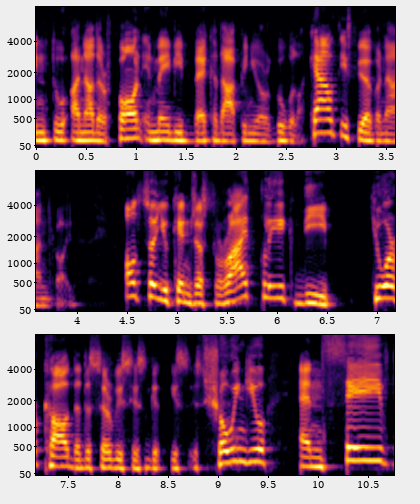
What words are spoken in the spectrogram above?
into another phone and maybe back it up in your Google account if you have an Android. Also, you can just right click the QR code that the service is, is, is showing you and save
